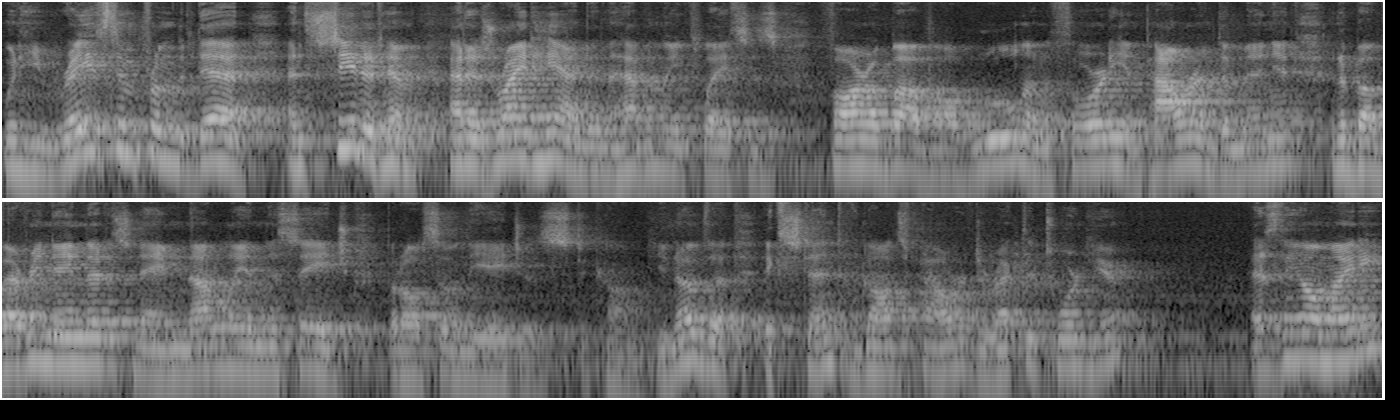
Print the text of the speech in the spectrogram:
when he raised him from the dead and seated him at his right hand in the heavenly places, far above all rule and authority and power and dominion, and above every name that is named, not only in this age, but also in the ages to come. Do you know the extent of God's power directed toward you as the Almighty?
